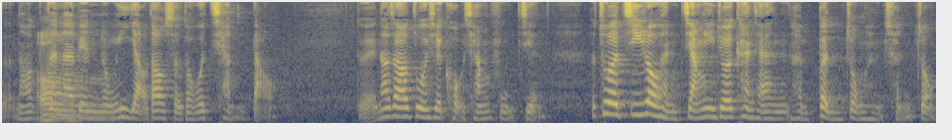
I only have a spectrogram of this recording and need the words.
的，然后在那边容易咬到舌头或呛到。对，那就要做一些口腔复健。除了肌肉很僵硬，就会看起来很很笨重、很沉重。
